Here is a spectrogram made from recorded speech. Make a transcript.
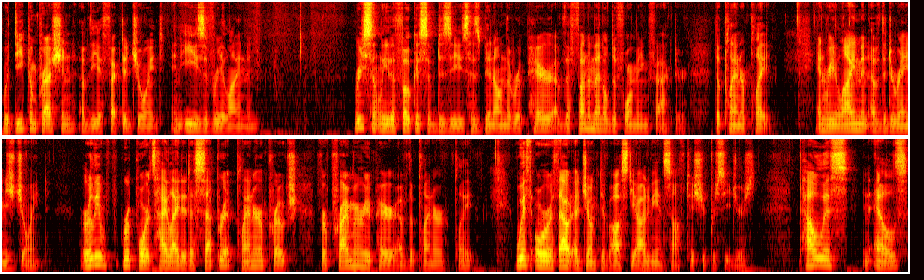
with decompression of the affected joint and ease of realignment. Recently, the focus of disease has been on the repair of the fundamental deforming factor, the plantar plate, and realignment of the deranged joint. Early reports highlighted a separate plantar approach for primary repair of the plantar plate, with or without adjunctive osteotomy and soft tissue procedures. Powless and Elze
